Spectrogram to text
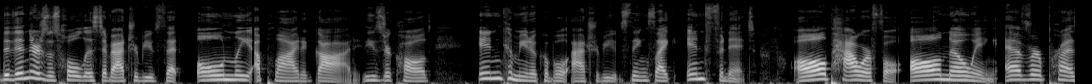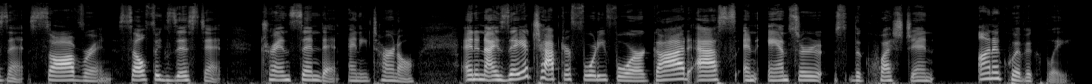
But then there's this whole list of attributes that only apply to God. These are called incommunicable attributes, things like infinite, all powerful, all knowing, ever present, sovereign, self existent, transcendent, and eternal. And in Isaiah chapter 44, God asks and answers the question unequivocally.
